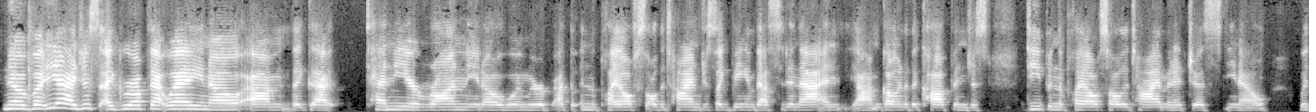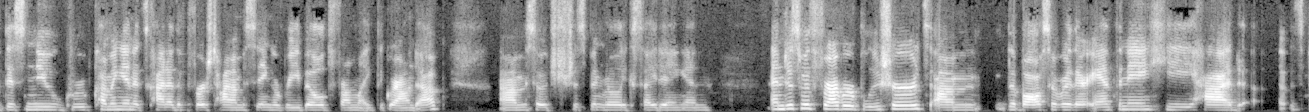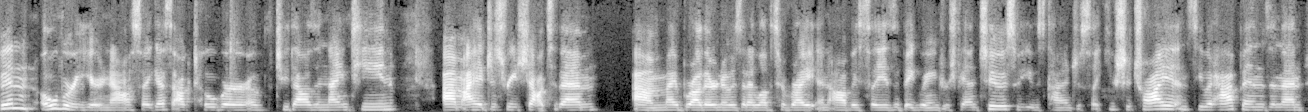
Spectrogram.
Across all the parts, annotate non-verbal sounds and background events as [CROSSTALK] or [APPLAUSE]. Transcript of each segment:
no, but yeah, I just I grew up that way, you know, um, like that 10 year run, you know, when we were at the, in the playoffs all the time, just like being invested in that and um, going to the cup and just deep in the playoffs all the time. And it just, you know, with this new group coming in, it's kind of the first time I'm seeing a rebuild from like the ground up. Um, so it's just been really exciting and and just with Forever Blue Shirts, um, the boss over there, Anthony, he had it's been over a year now, so I guess October of 2019. Um, I had just reached out to them. Um, my brother knows that I love to write and obviously is a big Rangers fan too. So he was kind of just like, you should try it and see what happens. And then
